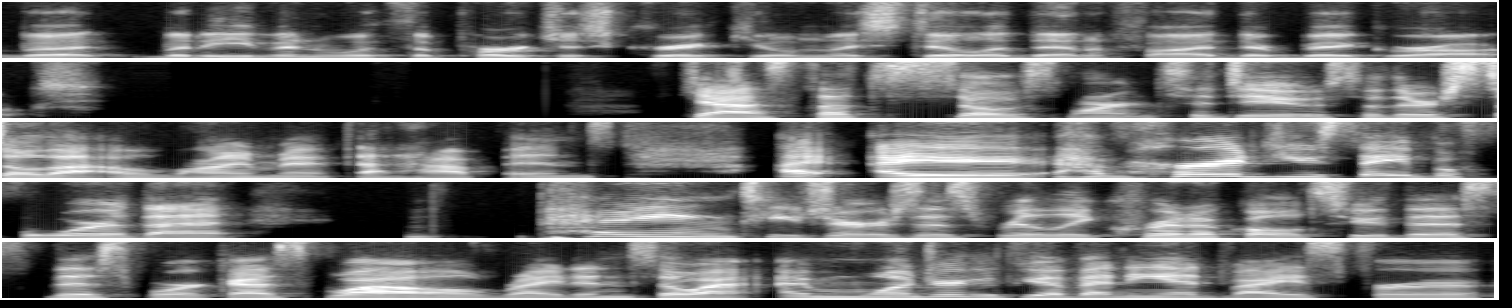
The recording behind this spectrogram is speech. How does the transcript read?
But but even with the purchase curriculum, they still identified their big rocks. Yes, that's so smart to do. So there's still that alignment that happens. I, I have heard you say before that paying teachers is really critical to this this work as well, right? And so I, I'm wondering if you have any advice for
